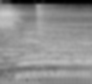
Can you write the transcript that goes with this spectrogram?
silver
